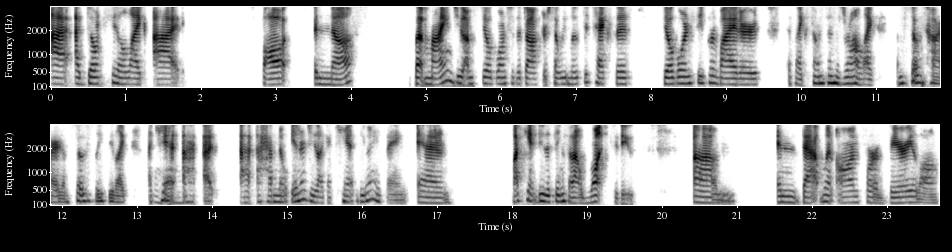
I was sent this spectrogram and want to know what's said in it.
I I don't feel like I fought enough. But mind you, I'm still going to the doctor. So we moved to Texas, still going to see providers. It's like something's wrong. Like I'm so tired. I'm so sleepy. Like I can't, mm-hmm. I, I I, I have no energy. Like I can't do anything. And I can't do the things that I want to do. Um, and that went on for a very long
